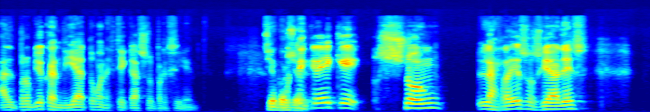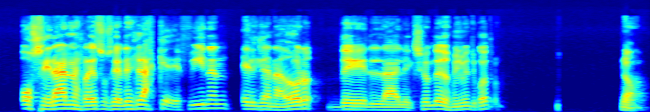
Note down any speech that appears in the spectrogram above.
al propio candidato, en este caso presidente. ¿Usted cree que son las redes sociales o serán las redes sociales las que definan el ganador de la elección de 2024? No.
